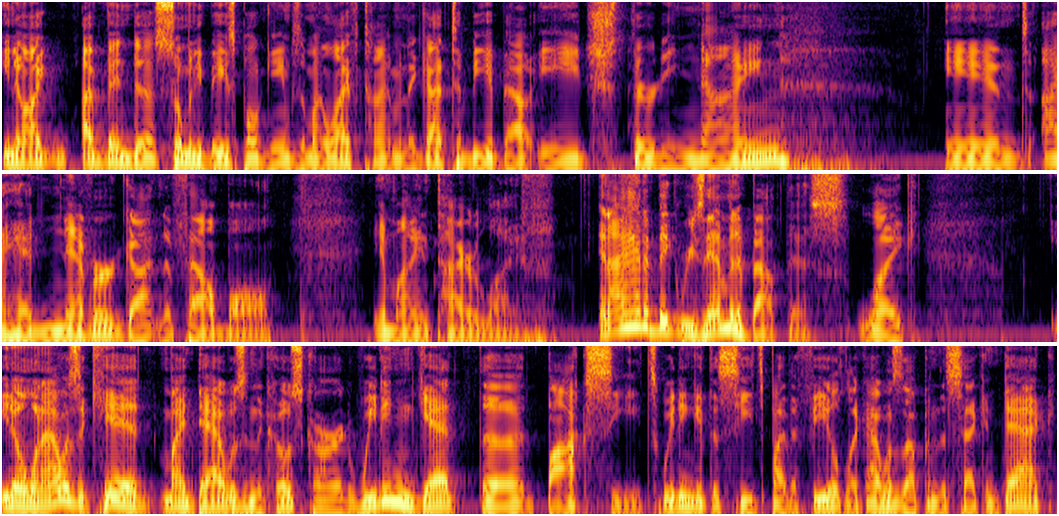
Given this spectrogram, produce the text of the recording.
you know, I I've been to so many baseball games in my lifetime, and I got to be about age 39, and I had never gotten a foul ball in my entire life. And I had a big resentment about this. Like, you know, when I was a kid, my dad was in the Coast Guard. We didn't get the box seats. We didn't get the seats by the field. Like I was up in the second deck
